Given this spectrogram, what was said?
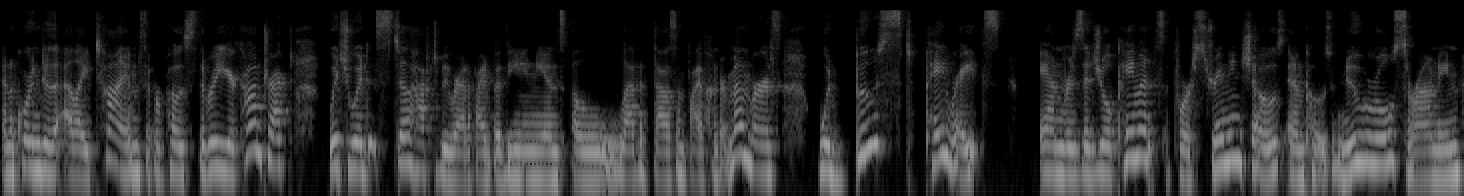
And according to the LA Times, the proposed three year contract, which would still have to be ratified by the union's 11,500 members, would boost pay rates and residual payments for streaming shows and impose new rules surrounding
